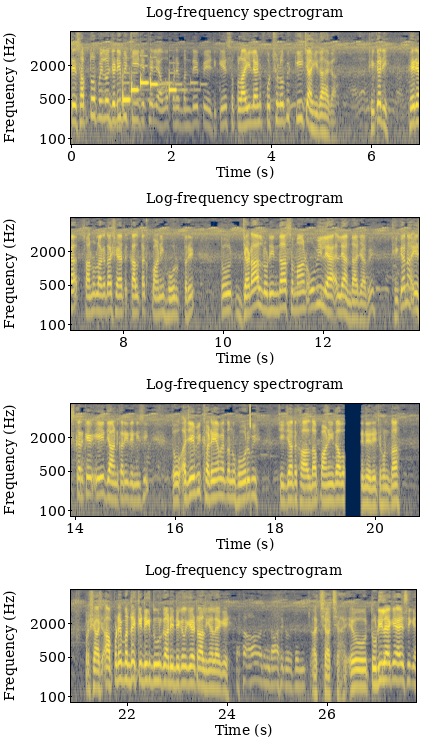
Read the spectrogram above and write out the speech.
ਤੇ ਸਭ ਤੋਂ ਪਹਿਲਾਂ ਜਿਹੜੀ ਵੀ ਚੀਜ਼ ਇੱਥੇ ਲਿਆਓ ਆਪਣੇ ਬੰਦੇ ਭੇਜ ਕੇ ਸਪਲਾਈ ਲੈਣ ਪੁੱਛ ਲਓ ਵੀ ਕੀ ਚਾਹੀਦਾ ਹੈਗਾ। ਠੀਕ ਹੈ ਜੀ? ਫਿਰ ਸਾਨੂੰ ਲੱਗਦਾ ਸ਼ਾਇਦ ਕੱਲ ਤੱਕ ਪਾਣੀ ਹੋਰ ਉਤਰੇ। ਤੋ ਜੜਾ ਲੋੜੀਂਦਾ ਸਮਾਨ ਉਹ ਵੀ ਲਿਆ- ਲਿਆਂਦਾ ਜਾਵੇ। ਠੀਕ ਹੈ ਨਾ? ਇਸ ਕਰਕੇ ਇਹ ਜਾਣਕਾਰੀ ਦੇਣੀ ਸੀ। ਤੋ ਅਜੇ ਵੀ ਖੜੇ ਆ ਮੈਂ ਤੁਹਾਨੂੰ ਹੋਰ ਵੀ ਚੀਜ਼ਾਂ ਦਿਖਾਲਦਾ ਪਾਣੀ ਦਾ ਹਨੇਰੇ ਚ ਹੁਣ ਤਾਂ ਪ੍ਰਸ਼ਾਸਨ ਆਪਣੇ ਬੰਦੇ ਕਿੰਨੀ ਕੁ ਦੂਰ ਗਾੜੀ ਨਿਕਲ ਗਿਆ ਟਰਾਲੀਆਂ ਲੈ ਕੇ? ਅੱਛਾ ਅੱਛਾ। ਇਹ ਉਹ ਤੂੜੀ ਲੈ ਕੇ ਆਏ ਸੀਗੇ?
